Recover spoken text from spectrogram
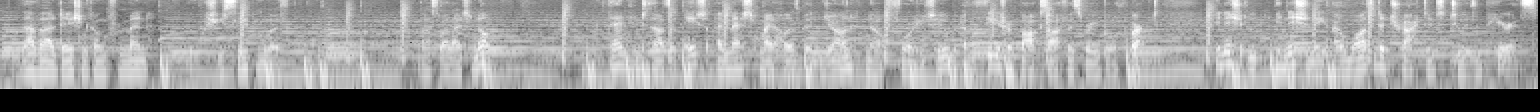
Will that validation coming from men who she's sleeping with? That's what I like to know. Then in 2008, I met my husband John, now 42, at the theatre box office where we both worked. Initially, I wasn't attracted to his appearance.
